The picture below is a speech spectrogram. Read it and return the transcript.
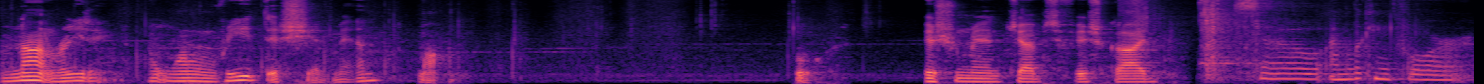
I'm not reading. I don't want to read this shit, man. Come on. Ooh. Fisherman Jeb's Fish Guide. So I'm looking for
